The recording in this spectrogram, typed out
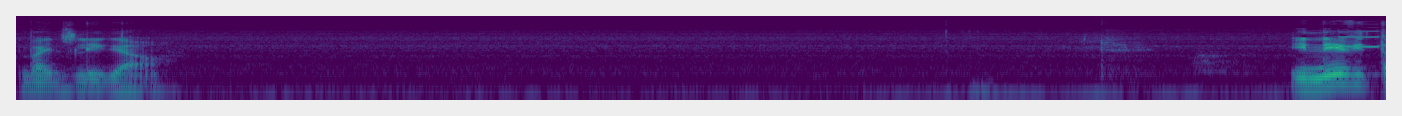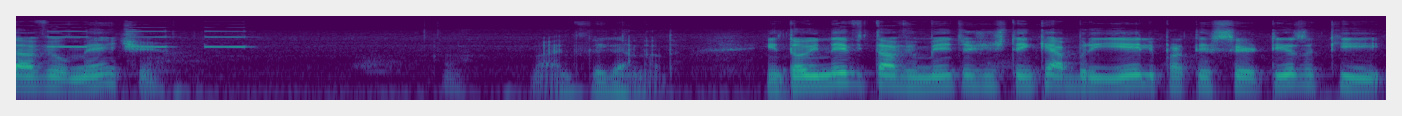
vai desligar, ó. Inevitavelmente, vai desligar nada. Então, inevitavelmente, a gente tem que abrir ele para ter certeza que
